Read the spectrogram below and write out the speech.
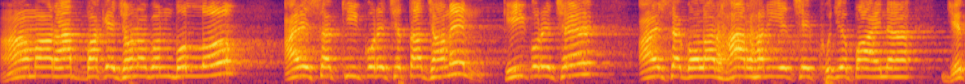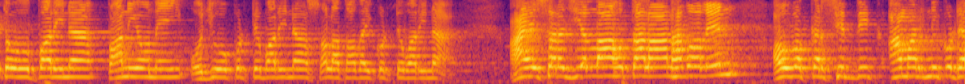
আমার আব্বাকে জনগণ বলল, আয়েশা কি করেছে তা জানেন? কি করেছে? আয়েশা গলার হার হারিয়েছে, খুঁজে পায় না। যেতেও পারি না, পানিও নেই, অজুও করতে পারি না, সলাত আদায় করতে পারি না। আয়েশা রাজি আল্লাহ আনহা বলেন আউবাক্কার সিদ্দিক আমার নিকটে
